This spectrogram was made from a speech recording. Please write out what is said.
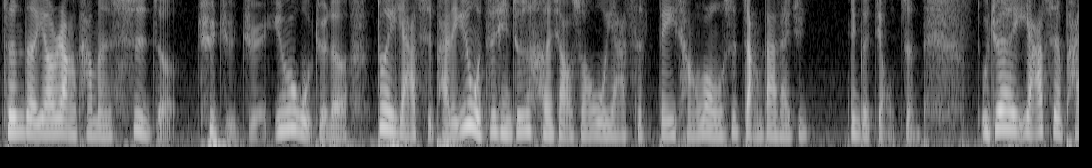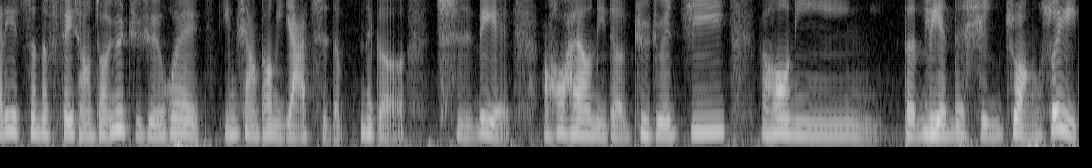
真的要让他们试着去咀嚼，因为我觉得对牙齿排列，因为我之前就是很小时候，我牙齿非常乱，我是长大才去那个矫正。我觉得牙齿的排列真的非常重要，因为咀嚼会影响到你牙齿的那个齿列，然后还有你的咀嚼肌，然后你的脸的形状。所以，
